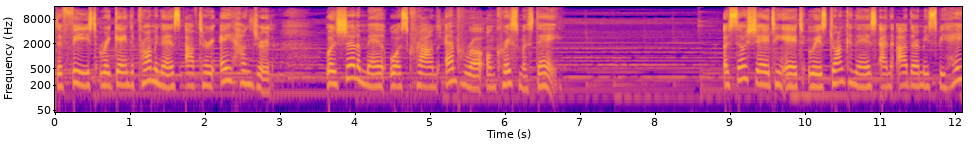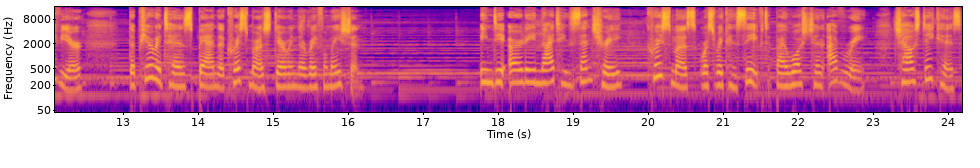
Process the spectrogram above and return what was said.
The feast regained prominence after 800, when Charlemagne was crowned emperor on Christmas Day. Associating it with drunkenness and other misbehavior, the Puritans banned Christmas during the Reformation. In the early 19th century, Christmas was reconceived by Washington Avery Charles Dickens,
